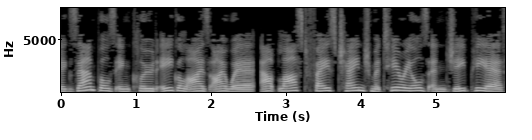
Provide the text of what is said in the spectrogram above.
Examples include Eagle Eyes eyewear, Outlast phase change materials and GPS.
